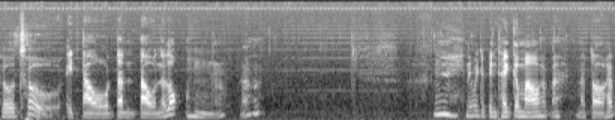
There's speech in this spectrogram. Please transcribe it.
total ไอเต่าตันเต่านรกอื้อหืออะฮะเฮ้ยนึกว่าจะเป็นไทเกอร์เมาส์ครับอะมาต่อครับ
